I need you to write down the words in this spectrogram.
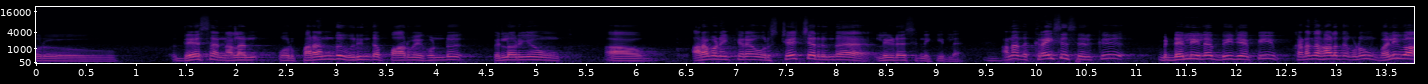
ஒரு தேச நலன் ஒரு பரந்து விரிந்த பார்வை கொண்டு எல்லோரையும் அரவணைக்கிற ஒரு ஸ்டேச்சர் இருந்த லீடர்ஸ் இன்னைக்கு இல்லை. ஆனால் அந்த கிரைசிஸ் இருக்கு. இப்ப டெல்லியில பிஜேபி கடந்த காலத்தை கூட வலிவா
